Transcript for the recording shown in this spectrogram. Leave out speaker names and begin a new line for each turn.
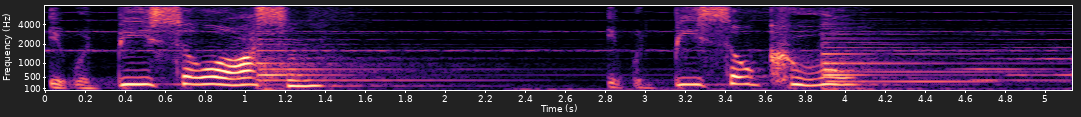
It would be so awesome. It would be so cool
